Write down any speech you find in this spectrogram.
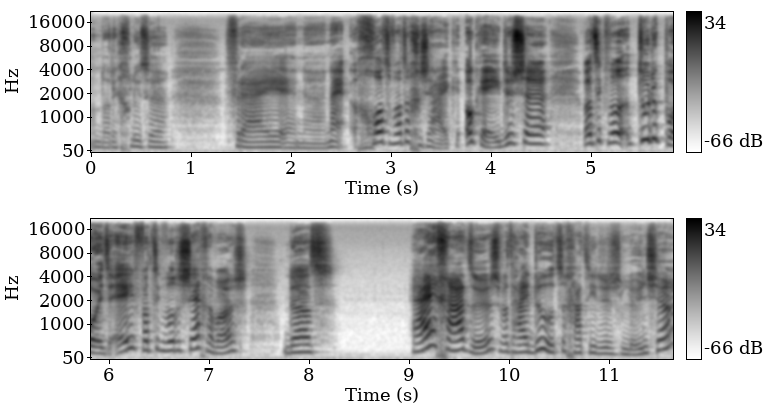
Omdat ik glutenvrij en... Uh, nou ja, god, wat een gezeik. Oké, dus uh, wat ik wil... To the point, even. Wat ik wilde zeggen was dat... Hij gaat dus, wat hij doet, gaat hij dus lunchen.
